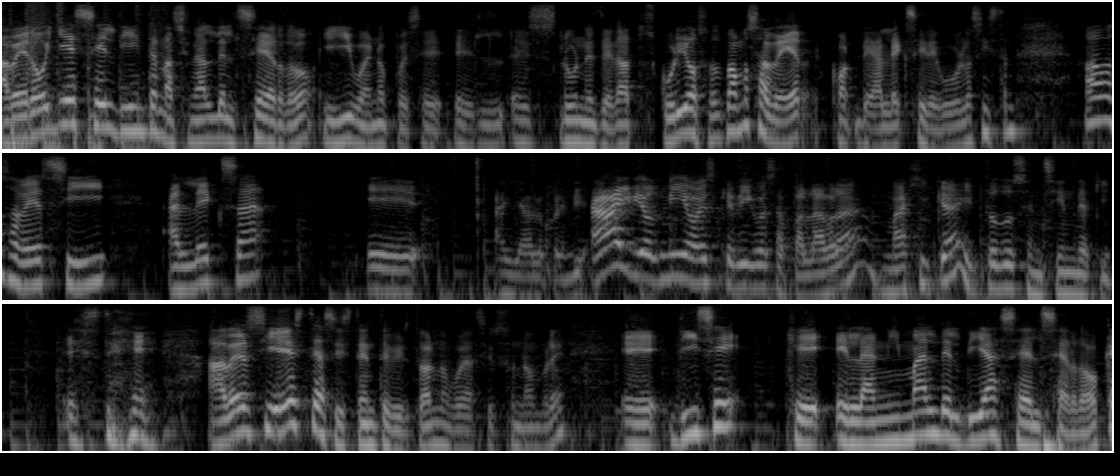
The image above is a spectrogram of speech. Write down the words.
A ver, hoy es el Día Internacional del Cerdo y bueno, pues eh, es, lunes de datos curiosos. Vamos a ver, de Alexa y de Google Assistant, vamos a ver si Alexa. Eh, ay, ya lo prendí. Ay, Dios mío, es que digo esa palabra mágica y todo se enciende aquí. Este, a ver si este asistente virtual, no voy a decir su nombre, eh, dice que el animal del día sea el cerdo. Ok,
